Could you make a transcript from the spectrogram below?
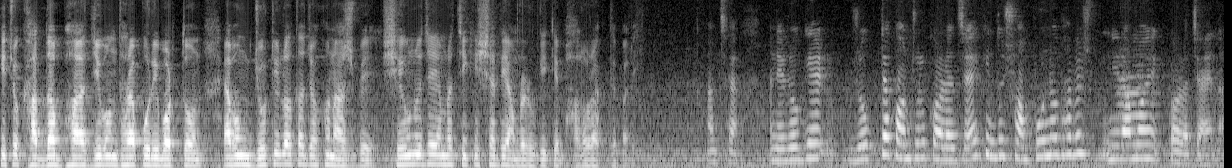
কিছু খাদ্যাভ্যাস জীবনধারা পরিবর্তন এবং জটিলতা যখন আসবে সেই অনুযায়ী আমরা চিকিৎসা দিয়ে আমরা রোগীকে ভালো রাখতে পারি। আচ্ছা মানে রোগের রোগটা কন্ট্রোল করা যায় কিন্তু সম্পূর্ণভাবে নিরাময় করা যায় না।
